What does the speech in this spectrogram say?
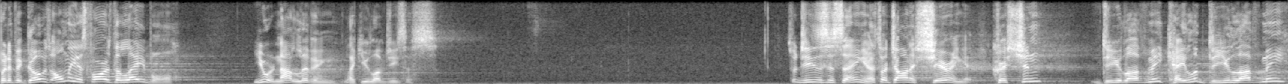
But if it goes only as far as the label, you are not living like you love Jesus. That's what Jesus is saying. That's why John is sharing it. Christian, do you love me? Caleb, do you love me?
